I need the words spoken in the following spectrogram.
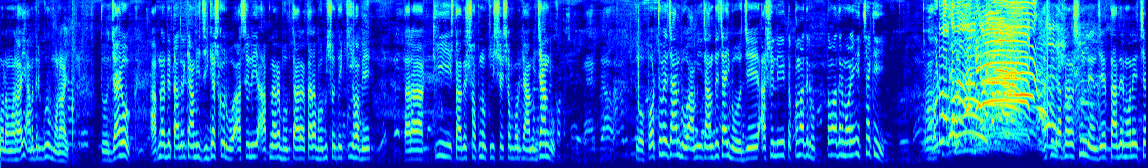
মনে মনে হয়, আমাদের গ্রুপ মনে হয়। তো যাই হোক, আপনাদের, তাদেরকে আমি জিজ্ঞাসা করব, আসলে আপনারা তারা তারা ভবিষ্যতে কি হবে? তারা কি, তাদের স্বপ্ন কি, সে সম্পর্কে আমি জানব। তো প্রথমে জানব, আমি জানতে চাইব যে আসলে তোমাদের তোমাদের মনে ইচ্ছা কি? ফুটবল খেলা! আসলে আপনারা শুনলেন যে তাদের মনে ইচ্ছা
